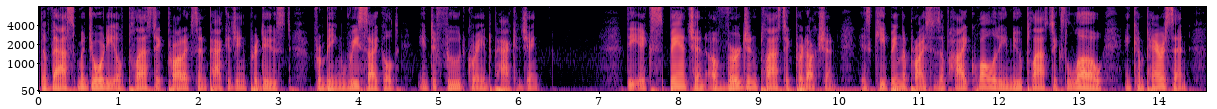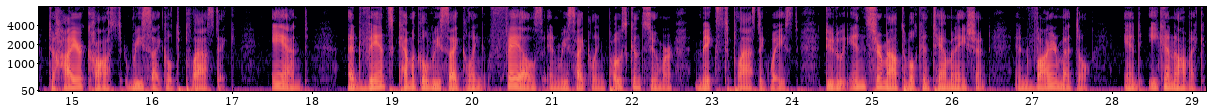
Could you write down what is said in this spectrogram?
the vast majority of plastic products and packaging produced from being recycled into food grade packaging. The expansion of virgin plastic production is keeping the prices of high quality new plastics low in comparison to higher cost recycled plastic. And advanced chemical recycling fails in recycling post consumer mixed plastic waste due to insurmountable contamination, environmental, and economic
